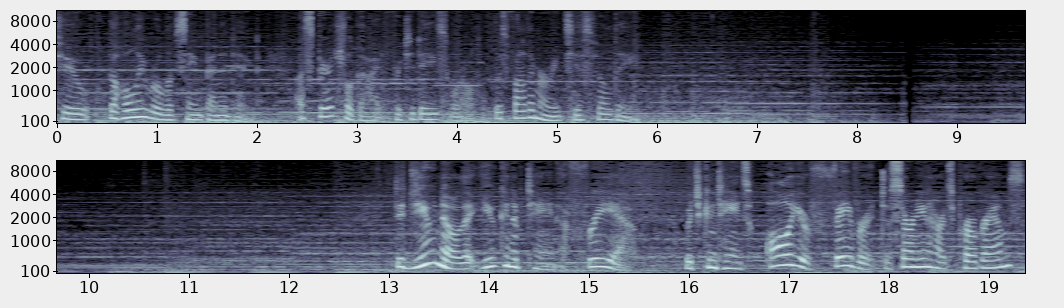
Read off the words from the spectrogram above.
to The Holy Rule of St. Benedict, a spiritual guide for today's world with Father Mauritius Wilde. Did you know that you can obtain a free app which contains all your favorite Discerning Hearts programs?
